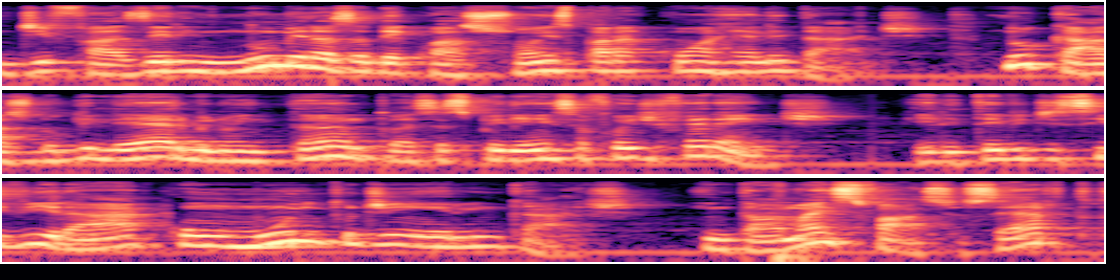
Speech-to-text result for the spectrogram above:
de fazer inúmeras adequações para com a realidade. No caso do Guilherme, no entanto, essa experiência foi diferente. Ele teve de se virar com muito dinheiro em caixa. Então é mais fácil, certo?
